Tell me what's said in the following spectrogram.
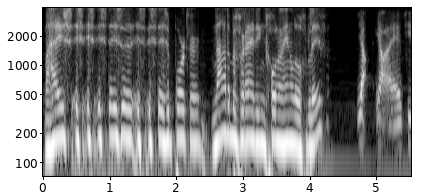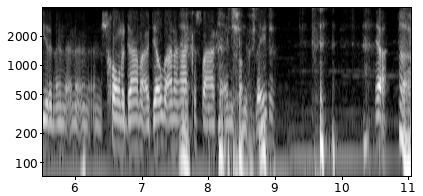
Maar hij is, is, is, is, deze, is, is deze porter na de bevrijding gewoon in Hengelo gebleven? Ja, ja hij heeft hier een, een, een, een schone dame uit Delden aan de haak ja, geslagen en is hier gebleven. ja. Ah,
